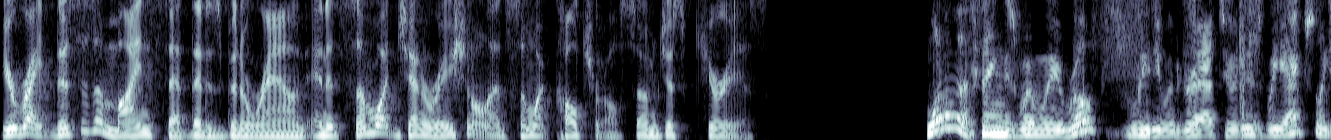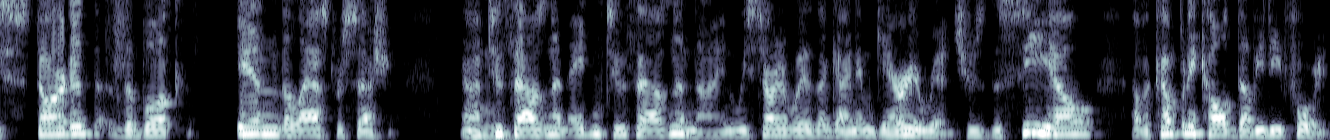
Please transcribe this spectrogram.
you're right, this is a mindset that has been around and it's somewhat generational and somewhat cultural. So I'm just curious. One of the things when we wrote Leading with Gratitude is we actually started the book in the last recession. Uh, mm. 2008 and 2009, we started with a guy named Gary Ridge, who's the CEO of a company called WD 40.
